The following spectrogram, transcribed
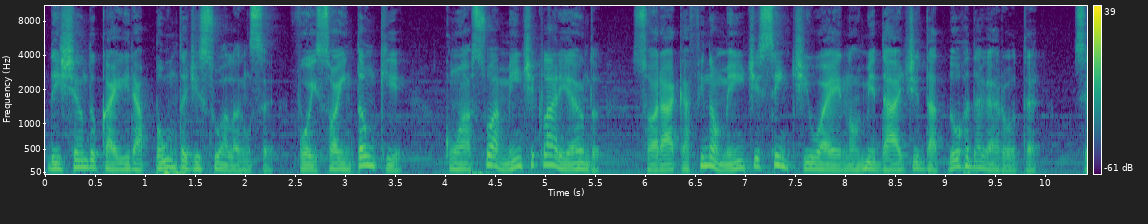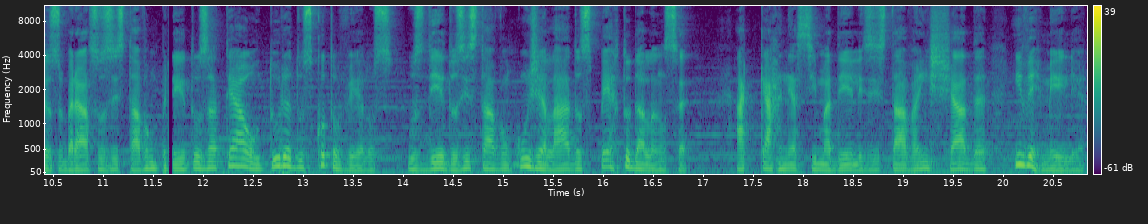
deixando cair a ponta de sua lança. Foi só então que, Com a sua mente clareando, Soraka finalmente sentiu a enormidade da dor da garota. Seus braços estavam pretos até a altura dos cotovelos. Os dedos estavam congelados perto da lança. A carne acima deles estava inchada e vermelha.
